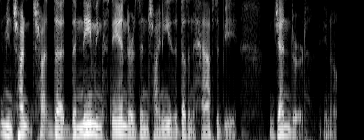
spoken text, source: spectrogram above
I mean, China, China, the the naming standards in Chinese, it doesn't have to be gendered. You know.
